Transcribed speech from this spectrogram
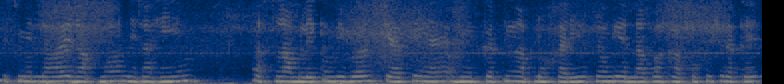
बिसमीम अस्सलाम वालेकुम वीवर्स कैसे हैं? उम्मीद करती हूँ आप लोग खैरियत से होंगे। अल्लाह पाक आपको खुश रखे,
